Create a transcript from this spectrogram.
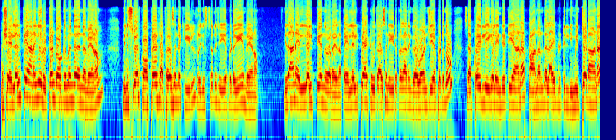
പക്ഷെ എൽ എൽ പി ആണെങ്കിൽ റിട്ടേൺ ഡോക്യുമെന്റ് തന്നെ വേണം. മിനിസ്ട്രി ഓഫ് കോർപ്പറേറ്റ് അഫയേഴ്സിന്റെ കീഴിൽ രജിസ്റ്റർ ചെയ്യപ്പെടുകയും വേണം. ഇതാണ് എൽ എൽ പി എന്ന് പറയുന്നത്. അപ്പൊ എൽ എൽ പി ആയി ടൂ തൗസൻഡ് എയ്റ്റ് പ്രകാരം ഗവേൺ ചെയ്യപ്പെടുന്നു. സെപ്പറേറ്റ് ലീഗൽ എന്റിറ്റി ആണ്. പാർട്ണറിന്റെ ലൈബിലിറ്റി ലിമിറ്റഡ് ആണ്.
